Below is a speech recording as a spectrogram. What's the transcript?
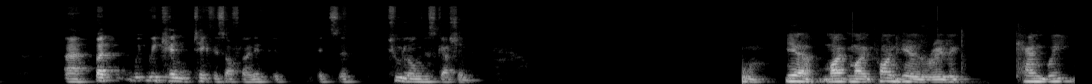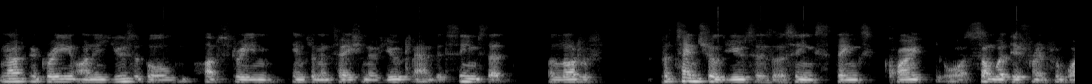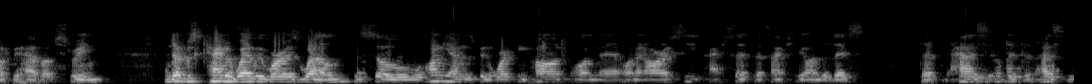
Uh, but we, we, can take this offline. It, it, it's a too long discussion. Yeah, my, my point here is really, can we not agree on a usable upstream implementation of uclamp? It seems that a lot of potential users are seeing things quite or somewhat different from what we have upstream. And that was kind of where we were as well. So Hongyan has been working hard on uh, on an RFC patch set that's actually on the list that has that has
